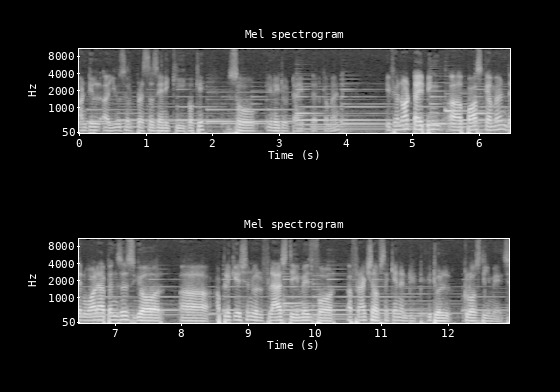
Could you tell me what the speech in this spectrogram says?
until a user presses any key okay? So you need to type that command. If you're not typing uh, pause command then what happens is your uh, application will flash the image for a fraction of a second and it, it will close the image.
